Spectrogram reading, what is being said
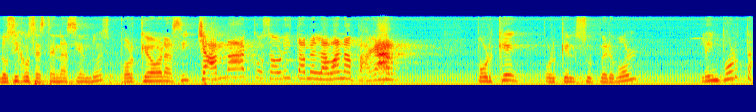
los hijos estén haciendo eso. Porque ahora sí, chamacos, ahorita me la van a pagar. ¿Por qué? Porque el Super Bowl le importa.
